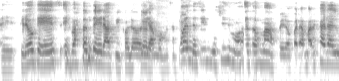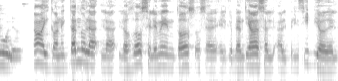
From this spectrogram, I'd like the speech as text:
eh, creo que es, es bastante gráfico, lo, digamos. Se pueden decir muchísimos datos más, pero para marcar algunos. No, y conectando los dos elementos, o sea, el que planteabas al, principio, de,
